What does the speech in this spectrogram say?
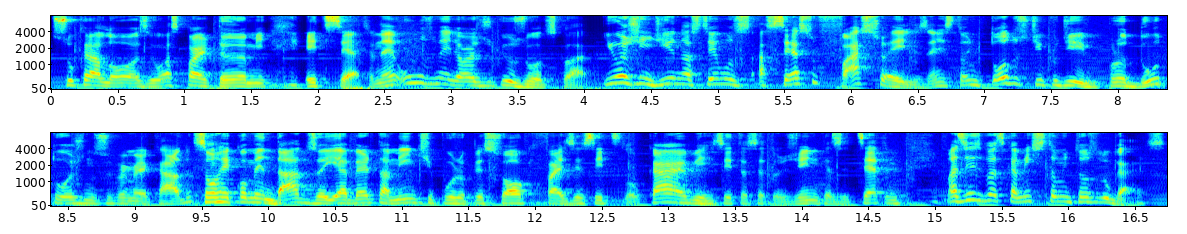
sucralose, o aspartame, etc, né? Uns melhores do que os outros, claro. E hoje em dia nós temos acesso fácil a eles, né? Eles estão em todos os tipos de produto hoje no supermercado. São recomendados aí abertamente por o pessoal que faz receitas low carb, receitas cetogênicas, etc. Mas eles basicamente estão em todos os lugares,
